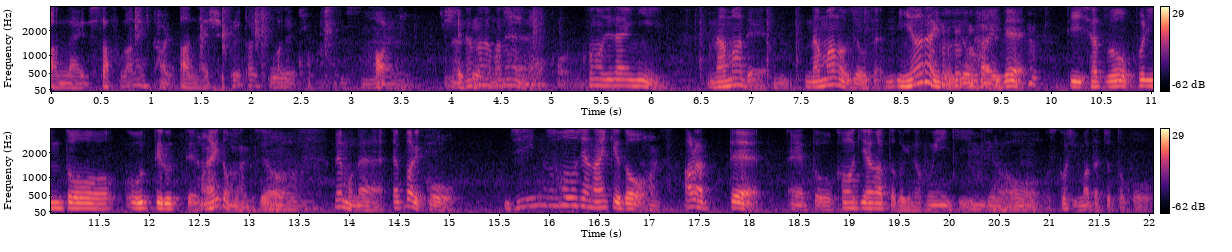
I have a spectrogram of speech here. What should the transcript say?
案内スタッフがね、はい。案内してくれたりとかで。多かったですね。はい。してくれてましたなかなかねこの時代に生で、生の状態未洗いの状態で T シャツをプリントを売ってるってないと思うんですよ、うん。でもねやっぱりこうジーンズほどじゃないけど、はい。洗って、えー、と乾き上がった時の雰囲気っていうのを少しまたちょっとこ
